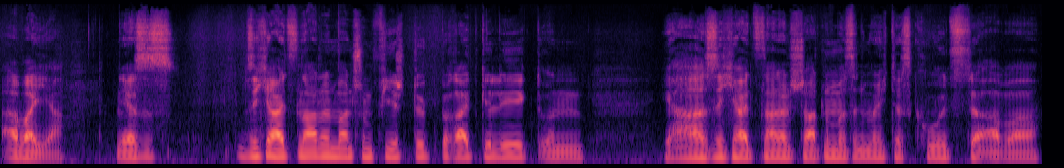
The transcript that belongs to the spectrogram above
Aber ja, nee, es ist, Sicherheitsnadeln waren schon vier Stück bereitgelegt und ja, Sicherheitsnadeln, Startnummern sind immer nicht das Coolste, aber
